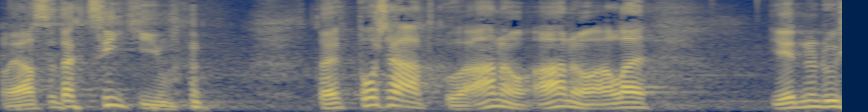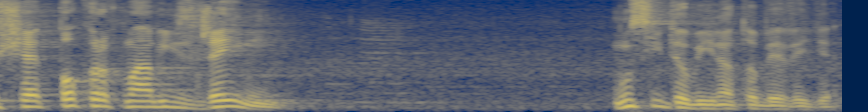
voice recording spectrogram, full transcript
Ale já se tak cítím. to je v pořádku, ano, ano, ale jednoduše pokrok má být zřejmý. Musí to být na tobě vidět.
